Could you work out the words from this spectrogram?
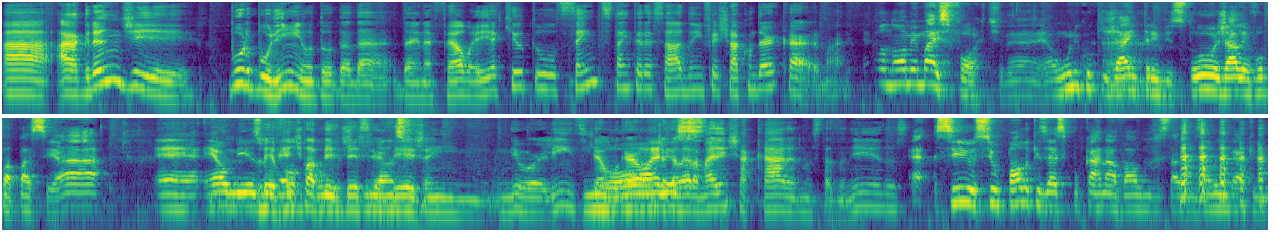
A, a grande burburinho do- da, da, da NFL aí é que o, o Saints está interessado em fechar com o Derek Carr, Mário. É o nome mais forte, né? É o único que já entrevistou, já levou pra passear. É, é o mesmo Levou coach beber cerveja em New Orleans, que é o lugar onde a galera mais enche a cara nos Estados Unidos. É, se, se o Paulo quisesse ir pro carnaval nos Estados Unidos, era o lugar que ele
